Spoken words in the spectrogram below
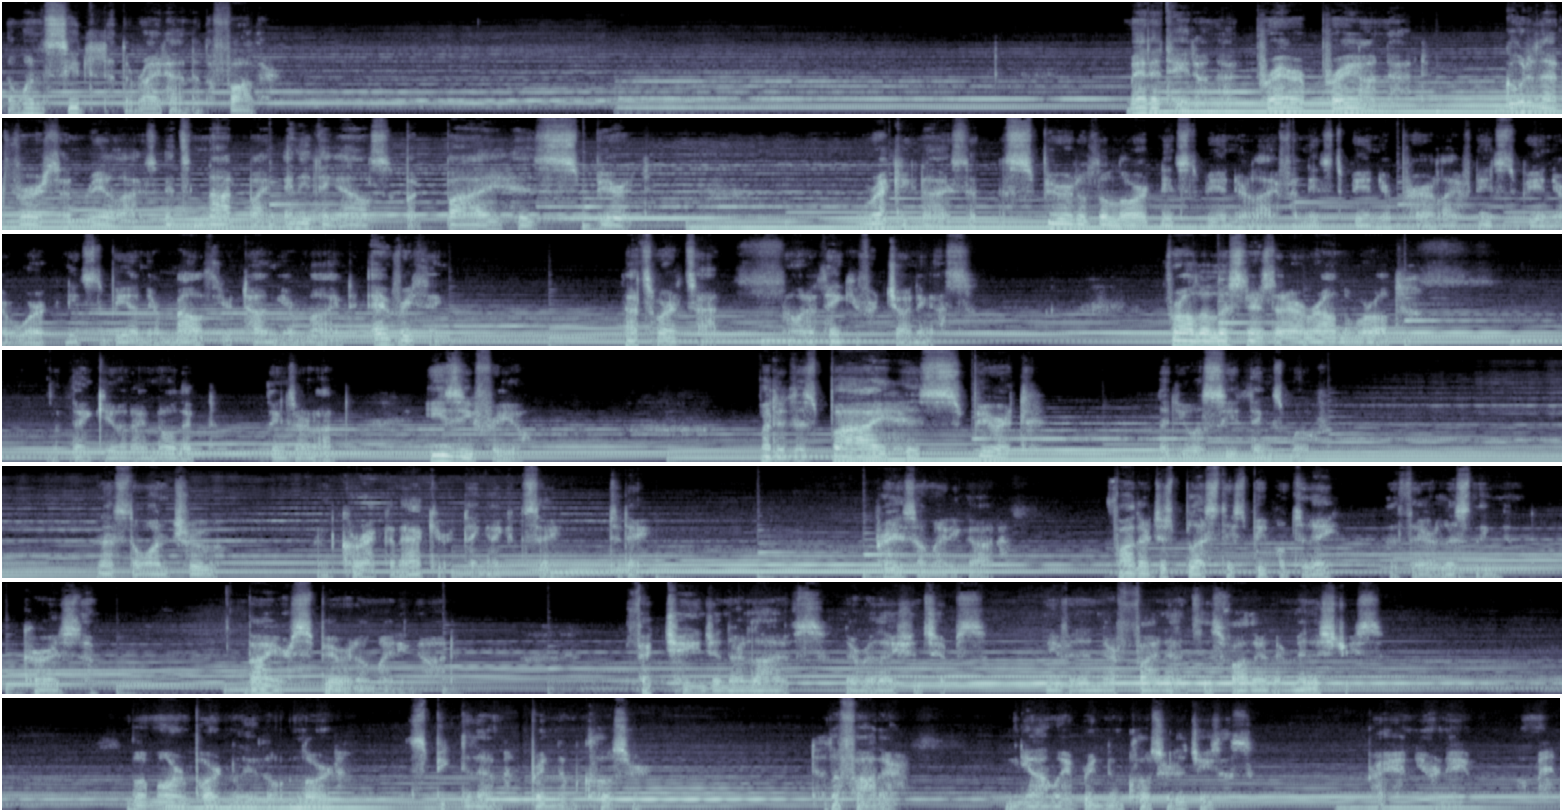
The one seated at the right hand of the Father. Meditate on that. Prayer, pray on that. Go to that verse and realize it's not by anything else but by His Spirit. Recognize that the Spirit of the Lord needs to be in your life and needs to be in your prayer life, needs to be in your work, needs to be in your mouth, your tongue, your mind, everything. That's where it's at. I want to thank you for joining us. For all the listeners that are around the world, thank you. And I know that things are not easy for you. But it is by His Spirit that you will see things move. And that's the one true and correct and accurate thing I can say today. Praise Almighty God. Father, just bless these people today as they are listening and encourage them by your Spirit, Almighty God. Effect change in their lives, their relationships, even in their finances, Father, their ministries. But more importantly, Lord, speak to them, bring them closer to the Father. Yahweh, bring them closer to Jesus. Pray in your name. Amen.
